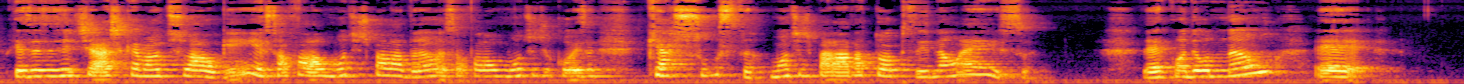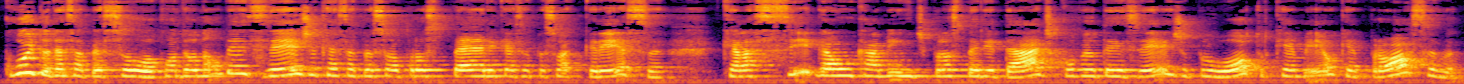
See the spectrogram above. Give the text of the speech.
Porque às vezes a gente acha que amaldiçoar alguém é só falar um monte de palavrão, é só falar um monte de coisa que assusta, um monte de palavra torpes. E não é isso. É quando eu não é, cuido dessa pessoa, quando eu não desejo que essa pessoa prospere, que essa pessoa cresça, que ela siga um caminho de prosperidade, como eu desejo para o outro que é meu, que é próximo,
